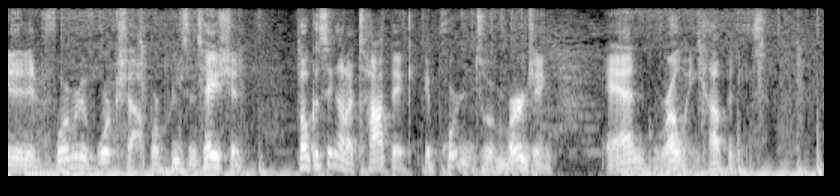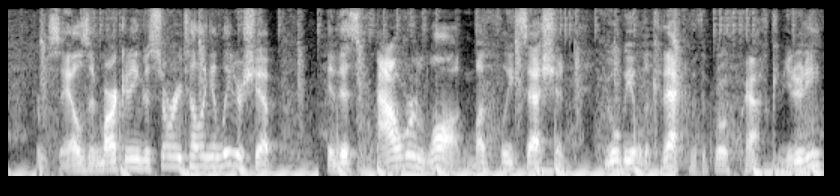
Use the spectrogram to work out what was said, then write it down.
in an informative workshop or presentation focusing on a topic important to emerging and growing companies. From sales and marketing to storytelling and leadership, in this hour long monthly session, you will be able to connect with the Growthcraft community,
